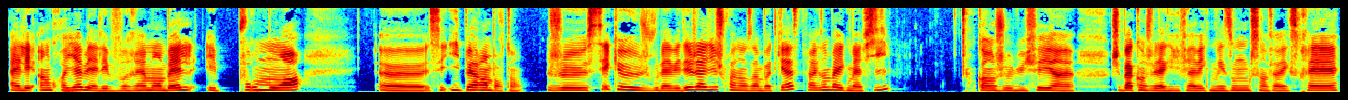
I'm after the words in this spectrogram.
elle est incroyable et elle est vraiment belle. Et pour moi, euh, c'est hyper important. Je sais que je vous l'avais déjà dit, je crois, dans un podcast, par exemple avec ma fille. Quand je lui fais, euh, je sais pas, quand je vais la griffer avec mes ongles sans faire exprès,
